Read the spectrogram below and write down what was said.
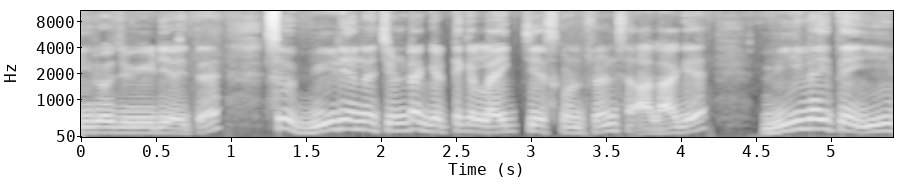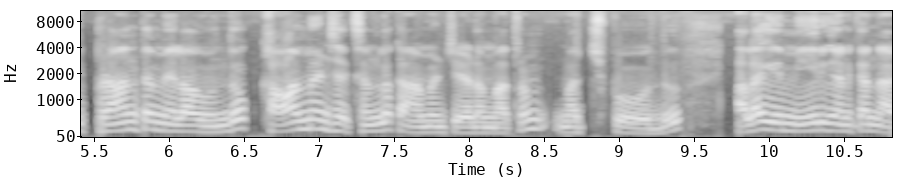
ఈరోజు వీడియో అయితే. సో వీడియో నచ్చింటే గట్టిగా లైక్ చేసుకోండి ఫ్రెండ్స్. అలాగే వీలైతే ఈ ప్రాంతం ఎలా ఉందో కామెంట్ సెక్షన్లో కామెంట్ చేయడం మాత్రం మర్చిపోవద్దు. అలాగే మీరు కనుక నా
